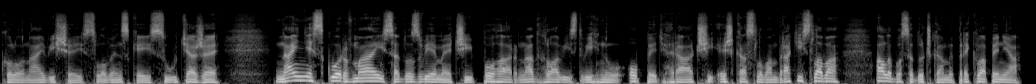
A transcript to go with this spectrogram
kolo najvyššej slovenskej súťaže. Najneskôr v máji sa dozvieme, či pohár nad hlavy zdvihnú opäť hráči Eška Slovan Bratislava, alebo sa dočkáme prekvapenia.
